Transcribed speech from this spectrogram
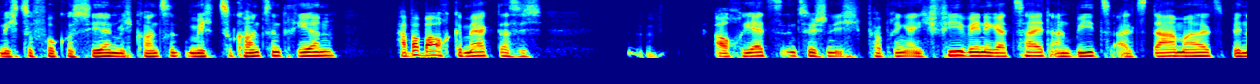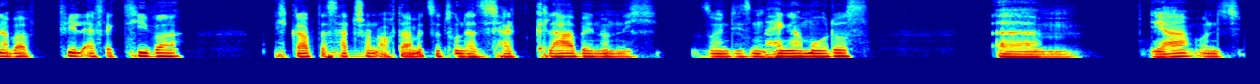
mich zu fokussieren, mich, mich zu konzentrieren. Habe aber auch gemerkt, dass ich auch jetzt inzwischen, ich verbringe eigentlich viel weniger Zeit an Beats als damals, bin aber viel effektiver. Ich glaube, das hat mhm. schon auch damit zu tun, dass ich halt klar bin und nicht so in diesem Hängermodus. Ähm, ja, und ich,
